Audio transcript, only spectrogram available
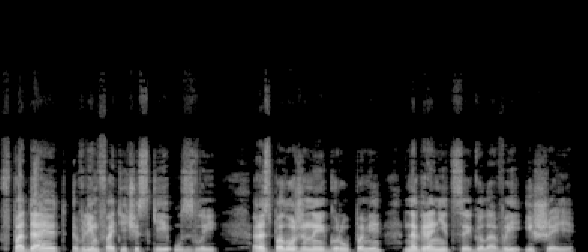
впадают в лимфатические узлы, расположенные группами на границе головы и шеи,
